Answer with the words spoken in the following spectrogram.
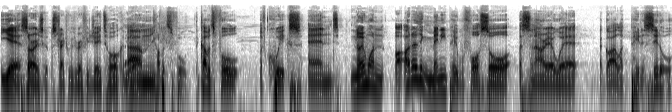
yeah. Sorry, I just got distracted with refugee talk. Yeah, um, cupboard's full. The cupboard's full of quicks, and no one. I don't think many people foresaw a scenario where a guy like Peter Siddle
